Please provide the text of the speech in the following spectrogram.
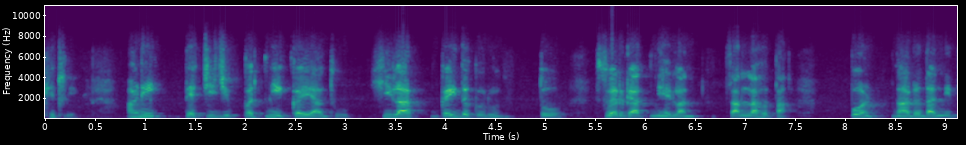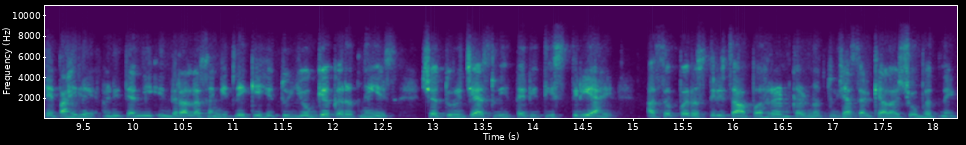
घेतले. आणि त्याची जी पत्नी कयाधू हिला कैद करून तो स्वर्गात न्यायला चालला होता. पण नारदांनी ते पाहिले आणि त्यांनी इंद्राला सांगितले की हे तू योग्य करत नाहीयेस. शत्रूची असली तरी ती स्त्री आहे. असं परस्त्रीचं अपहरण करणं तुझ्यासारख्याला शोभत नाही.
